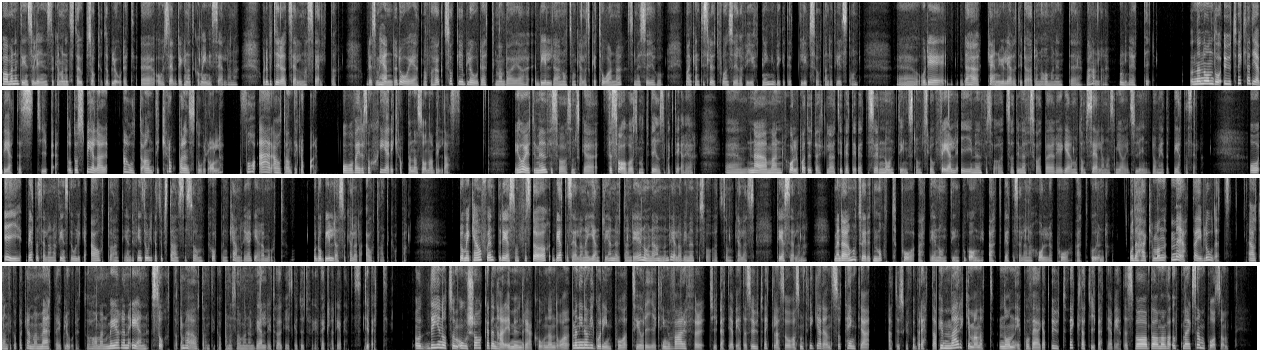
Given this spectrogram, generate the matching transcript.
Har man inte insulin så kan man inte ta upp sockret ur blodet eh, och det kan inte komma in i cellerna. Och Det betyder att cellerna svälter. Och det som händer då är att man får högt socker i blodet, man börjar bilda något som kallas ketoner, som är syror. Man kan till slut få en syraförgiftning, vilket är ett livshotande tillstånd. Eh, och det, det här kan ju leda till döden om man inte behandlar det mm. i rätt tid. Och när någon då utvecklar diabetes typ 1, och då spelar autoantikroppar en stor roll. Vad är autoantikroppar? Och vad är det som sker i kroppen när sådana bildas? Vi har ett immunförsvar som ska försvara oss mot virus och bakterier. Eh, när man håller på att utveckla typ 1-diabetes så är det någonting som slår fel i immunförsvaret så att immunförsvaret börjar reagera mot de cellerna som gör insulin. De heter betaceller. Och i betacellerna finns det olika autoantigen. Det finns olika substanser som kroppen kan reagera mot. Och då bildas så kallade autoantikroppar. De är kanske inte det som förstör betacellerna egentligen, utan det är nog en annan del av immunförsvaret som kallas T-cellerna. Men däremot så är det ett mått på att det är någonting på gång, att betacellerna håller på att gå under. Och det här kan man mäta i blodet? Autoantikroppar kan man mäta i blodet och har man mer än en sort av de här autoantikropparna så har man en väldigt hög risk att utveckla diabetes typ 1. Och det är ju något som orsakar den här immunreaktionen då. Men innan vi går in på teorier kring varför typ 1-diabetes utvecklas och vad som triggar den så tänkte jag att du skulle få berätta. Hur märker man att någon är på väg att utveckla typ 1-diabetes? Vad bör man vara uppmärksam på som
